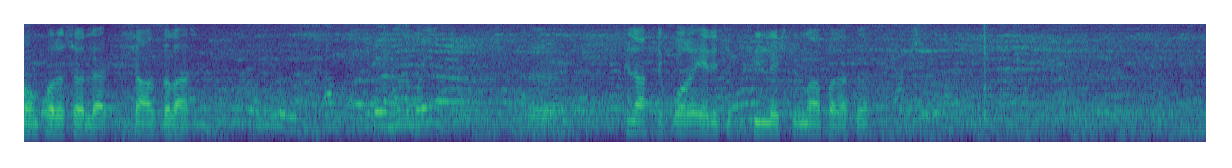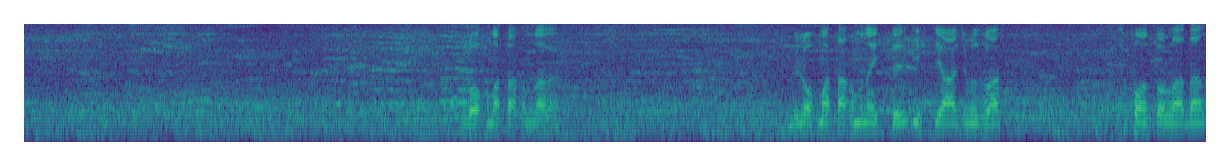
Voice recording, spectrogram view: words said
Kompresörler, şarjlılar. Ee, plastik boru eritip birleştirme aparatı. Lokma takımları. Bir lokma takımına ihti- ihtiyacımız var. Sponsorlardan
